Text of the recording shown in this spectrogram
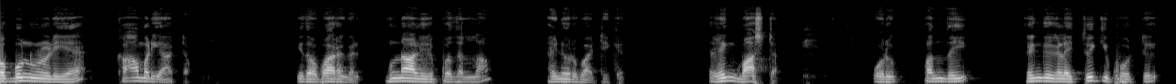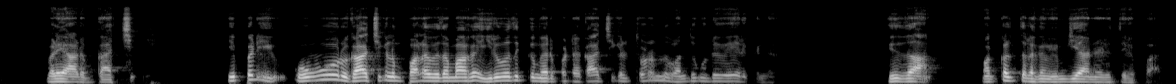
பப்புனுடைய காமெடி ஆட்டம். இதோ பாருங்கள் முன்னால் இருப்பதெல்லாம் ஐநூறுரூபா டிக்கெட் ரிங் மாஸ்டர் ஒரு பந்தை ரிங்குகளை தூக்கி போட்டு விளையாடும் காட்சி. இப்படி ஒவ்வொரு காட்சிகளும் பல விதமாக இருபதுக்கும் மேற்பட்ட காட்சிகள் தொடர்ந்து வந்து கொண்டே இருக்கின்றன. இதுதான். மக்கள் திலகம் எம்ஜிஆர் நடித்திருப்பார்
